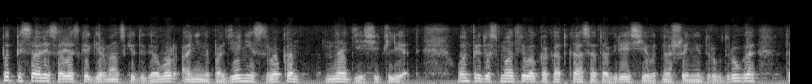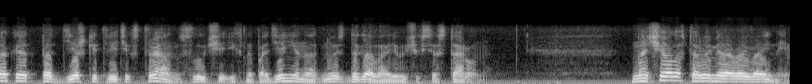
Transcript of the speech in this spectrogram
подписали советско-германский договор о ненападении сроком на 10 лет. Он предусматривал как отказ от агрессии в отношении друг друга, так и от поддержки третьих стран в случае их нападения на одну из договаривающихся сторон. Начало Второй мировой войны.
